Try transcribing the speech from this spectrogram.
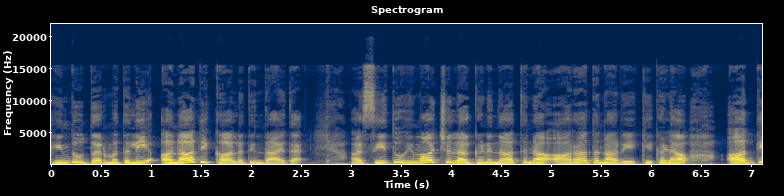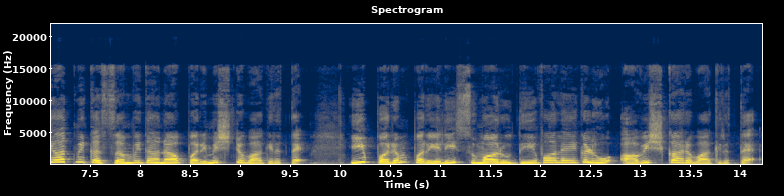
ಹಿಂದೂ ಧರ್ಮದಲ್ಲಿ ಅನಾದಿ ಕಾಲದಿಂದ ಇದೆ. ಅಸೀತು ಹಿಮಾಚಲ ಗಣನಾಥನ ಆರಾಧನಾ ರೇಖೆಗಳ ಆಧ್ಯಾತ್ಮಿಕ ಸಂವಿಧಾನ ಪರಿಮಿಷ್ಟವಾಗಿರುತ್ತೆ. ಈ ಪರಂಪರೆಯಲ್ಲಿ ಸುಮಾರು ದೇವಾಲಯಗಳು ಆವಿಷ್ಕಾರವಾಗಿರುತ್ತೆ.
